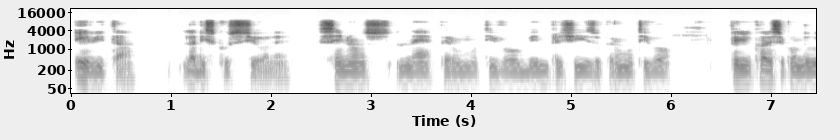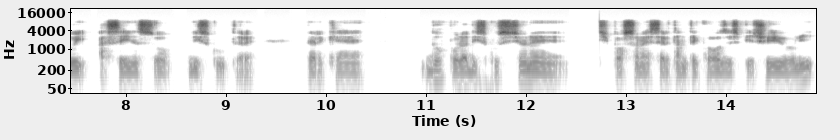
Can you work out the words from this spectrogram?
evita la discussione se non è per un motivo ben preciso, per un motivo per il quale secondo lui ha senso discutere, perché dopo la discussione ci possono essere tante cose spiacevoli,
